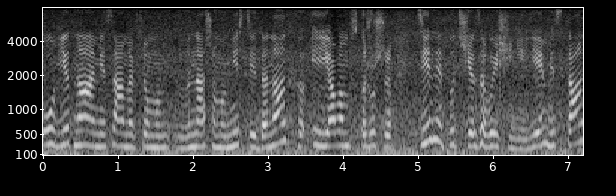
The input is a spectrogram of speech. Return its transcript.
у В'єтнамі, саме в цьому в нашому місті Дананг. І я вам скажу, що ціни тут ще завищені. Є міста,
